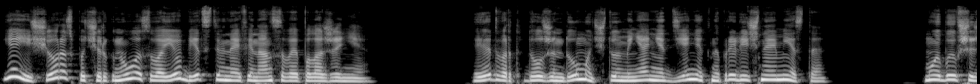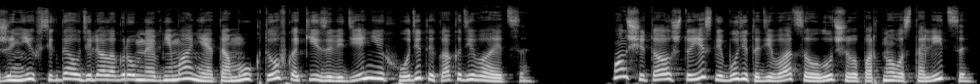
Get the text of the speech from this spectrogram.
я еще раз подчеркнула свое бедственное финансовое положение. Эдвард должен думать, что у меня нет денег на приличное место. Мой бывший жених всегда уделял огромное внимание тому, кто в какие заведения ходит и как одевается. Он считал, что если будет одеваться у лучшего портного столицы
